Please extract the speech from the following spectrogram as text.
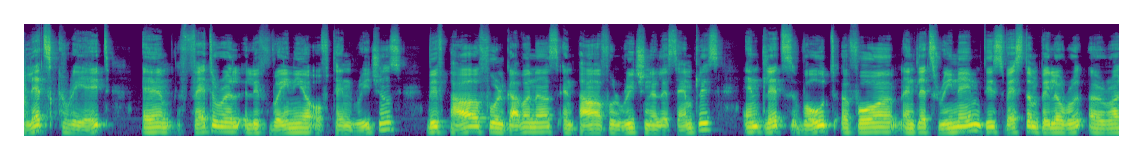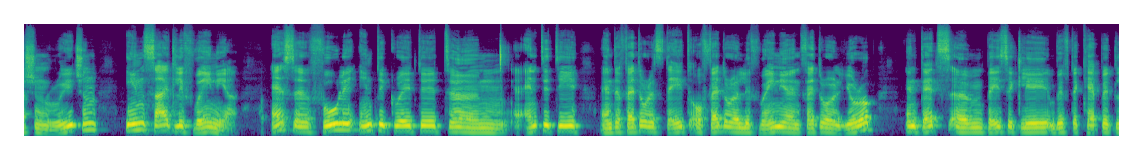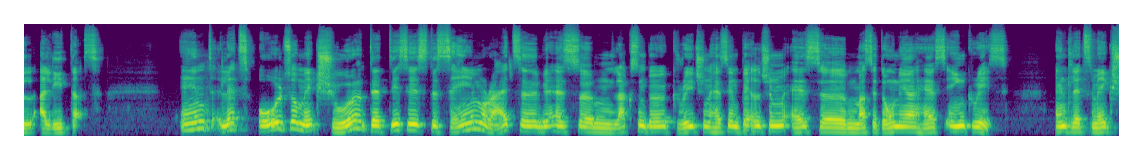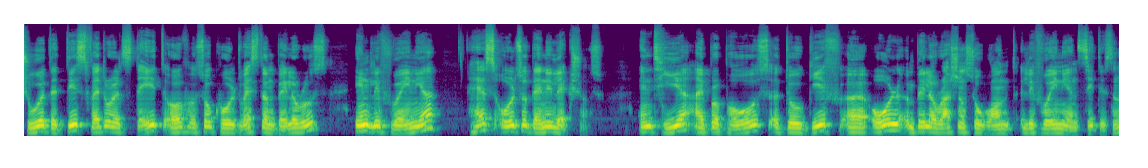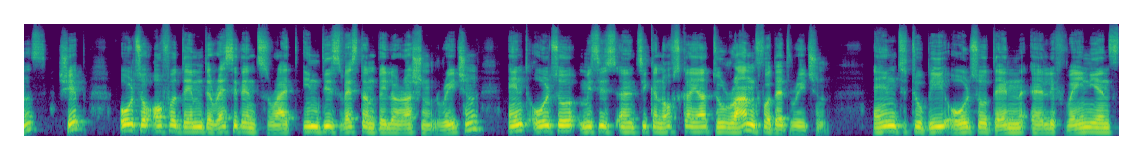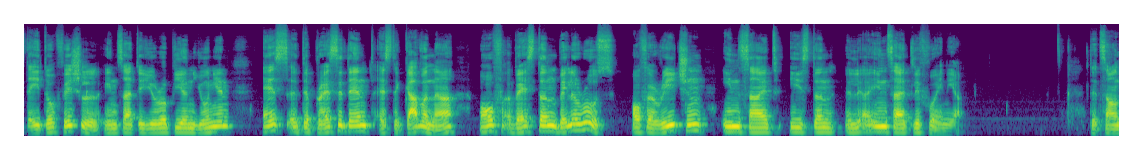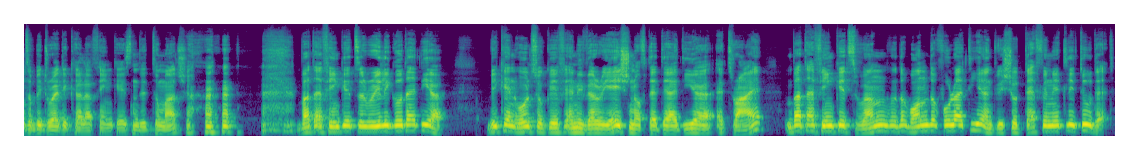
Let's create a federal Lithuania of 10 regions with powerful governors and powerful regional assemblies. And let's vote for and let's rename this Western Belarusian uh, region inside Lithuania as a fully integrated um, entity and a federal state of federal Lithuania and federal Europe. And that's um, basically with the capital Alytas. And let's also make sure that this is the same rights uh, as um, Luxembourg region has in Belgium, as uh, Macedonia has in Greece. And let's make sure that this federal state of so-called Western Belarus in Lithuania has also then elections. And here I propose uh, to give uh, all Belarusians who want Lithuanian citizenship, also offer them the residence right in this Western Belarusian region, and also Mrs. Uh, Tsikhanovskaya to run for that region and to be also then a Lithuanian state official inside the European Union as the president, as the governor of Western Belarus of a region inside eastern inside Lithuania. That sounds a bit radical, I think, isn't it too much? but I think it's a really good idea. We can also give any variation of that idea a try, but I think it's one wonderful idea and we should definitely do that.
